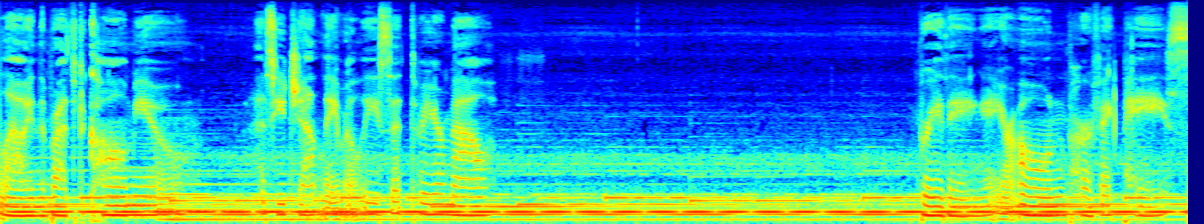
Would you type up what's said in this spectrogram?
allowing the breath to calm you as you gently release it through your mouth. Breathing at your own perfect pace,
